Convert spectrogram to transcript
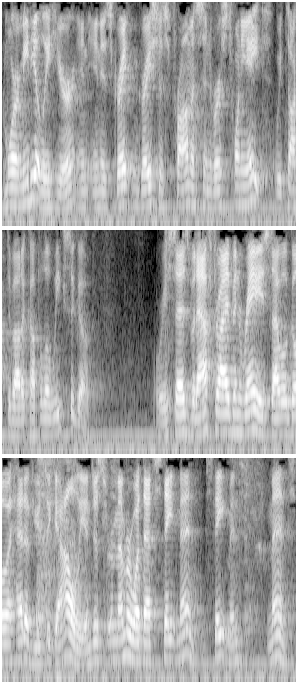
more immediately here in, in his great and gracious promise in verse 28, we talked about a couple of weeks ago, where he says, But after I have been raised, I will go ahead of you to Galilee. And just remember what that statement, statement meant.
